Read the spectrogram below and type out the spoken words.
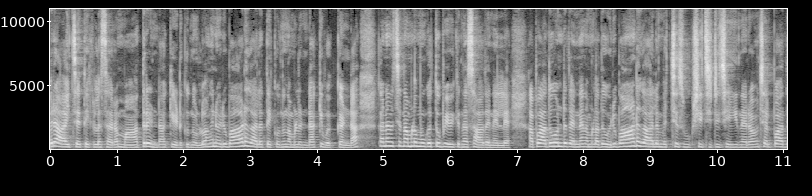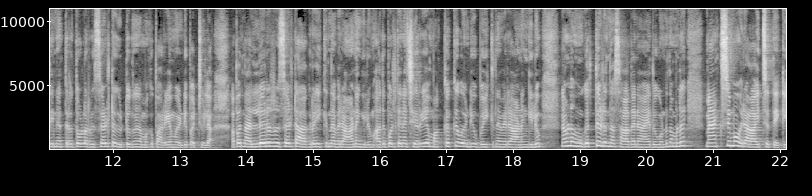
ഒരാഴ്ചത്തേക്കുള്ള സെറം മാത്രമേ ഉണ്ടാക്കി എടുക്കുന്നുള്ളൂ. അങ്ങനെ ഒരുപാട് കാലത്തേക്കൊന്നും നമ്മൾ ഉണ്ടാക്കി വെക്കണ്ട. കാരണം എന്ന് വെച്ചാൽ നമ്മൾ മുഖത്ത് ഉപയോഗിക്കുന്ന സാധനമല്ലേ അപ്പോൾ അതുകൊണ്ട് തന്നെ നമ്മളത് ഒരുപാട് കാലം വെച്ച് സൂക്ഷിച്ചിട്ട് ചെയ്യുന്നേരം ചിലപ്പോൾ അതിന് എത്രത്തോളം റിസൾട്ട് കിട്ടുമെന്ന് നമുക്ക് പറയാൻ വേണ്ടി പറ്റില്ല അപ്പോൾ നല്ലൊരു റിസൾട്ട് ആഗ്രഹിക്കുന്നവരാണെങ്കിലും അതുപോലെ തന്നെ ചെറിയ മക്കൾക്ക് വേണ്ടി ഉപയോഗിക്കുന്നവരാണെങ്കിലും നമ്മൾ മുഖത്തിടുന്ന സാധനം ആയതുകൊണ്ട് നമ്മൾ മാക്സിമം ഒരാഴ്ചത്തേക്ക്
